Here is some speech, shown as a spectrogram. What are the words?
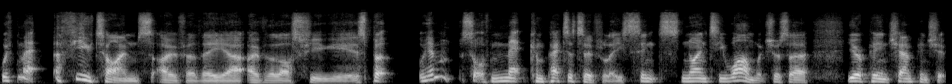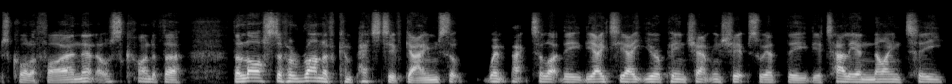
we've met a few times over the uh, over the last few years, but we haven't sort of met competitively since '91, which was a European Championships qualifier, and that was kind of the the last of a run of competitive games that went back to like the, the 88 European Championships. We had the, the Italian 90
